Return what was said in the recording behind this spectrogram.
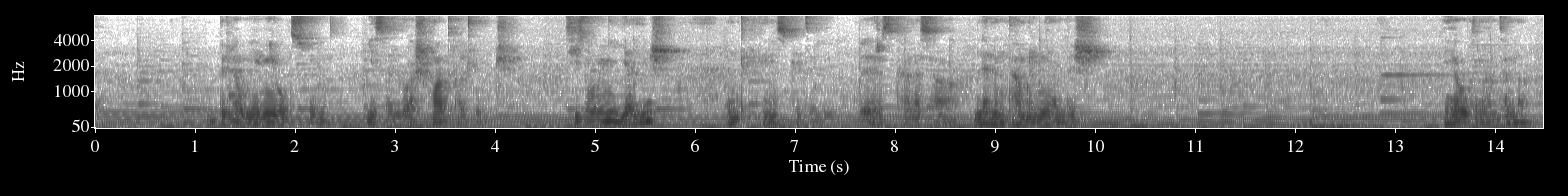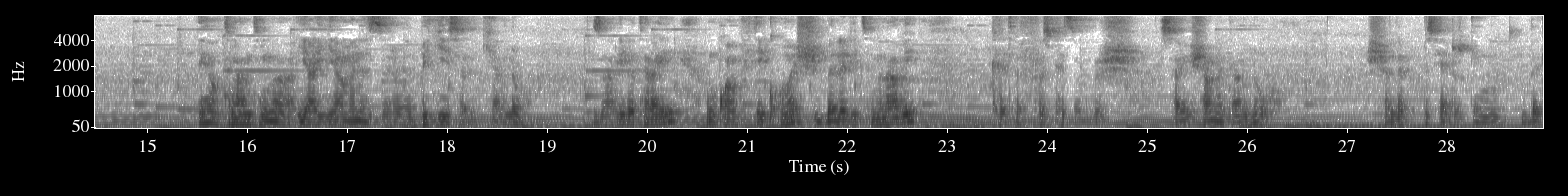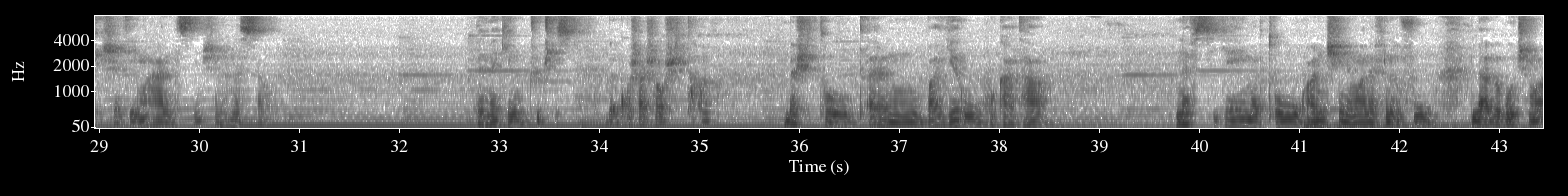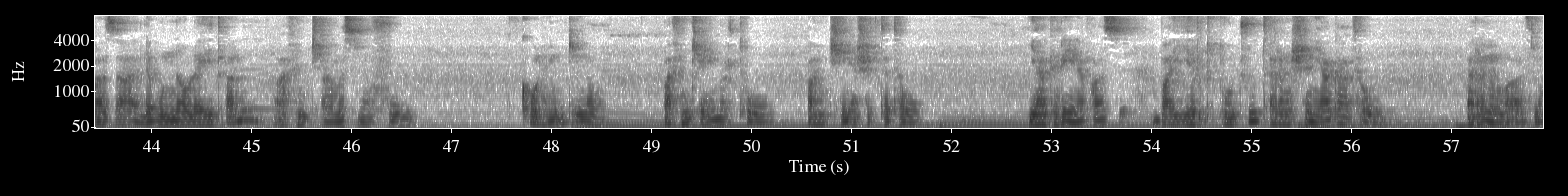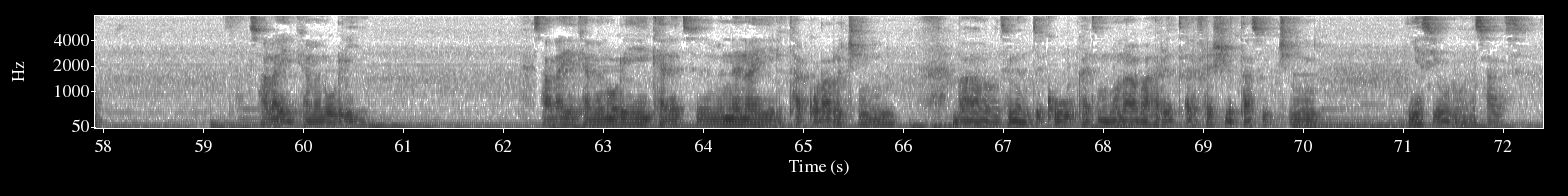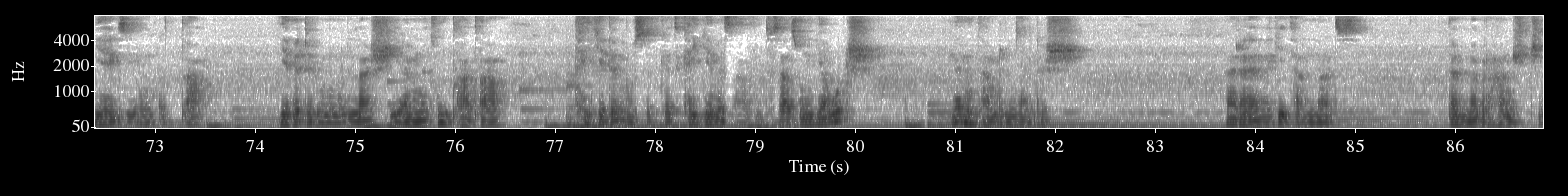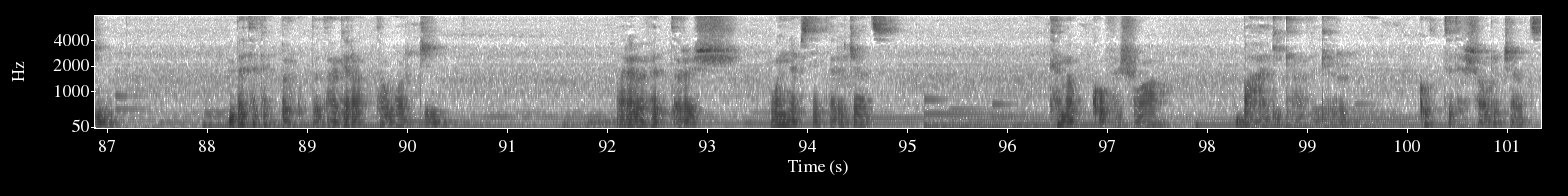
ብለው የሚወቅሱኝ የሰሉ አሽሟጣጮች ሲዞሩኝ እያየሽ እንቅልፌን እስክጥል ብዕር እስካነሳ ለምን ታምርኛለሽ? ይኸው ትናንትና ይኸው ትናንትና ያያ መነዘረ ብዬ ሰብክ ያለው ዛሬ በተራዬ እንኳን ፊቴ ቆመሽ በሌሊት ምናቤ ከጥፍር እስከ ፀጉርሽ ሳይሽ ሸለብ ሲያደርገኝ በቅዠቴ መሃል ስምሽን አነሳው። በመኪኖቹ ጭስ፣ በቆሻሻው ሽታ፣ በሽቶ ጠረኑ፣ ባየሩ ሁካታ ነፍስዬ መርጦ አንቺን ማነፍነፉ ለአበቦች መዓዛ ለቡናው ላይ ዕጣን አፍንጫ መስነፉ እኮ ለምንድን ነው አፍንጫዬ መርቶ አንቺን ያሸተተው? የሀገሬ ነፋስ በአየር ጡቶቹ ጠረንሽን ያጋተው። ኧረ ምን ማለት ነው? ሳላይ ከመኖሬ ሳላይ ከመኖሬ ከዕለት ምነናይ ልታቆራርጭኝ በአእምሮ ተመንጥቆ ከጥሞና ባህር ጠልፈሽ ልታስወጭኝ የሲኦሉን እሳት የእግዜሩን ቁጣ የበደሉን ምላሽ የእምነቱን ጣጣ ከየደብሩ ስብከት ከየመጽሐፉ ትእዛዙን እያወቅሽ ለምን ታምርኛለሽ? አረ በጌታ እናት በመብርሃን እርጅኝ፣ በተከበርኩበት ሀገር አታዋርጅኝ። አረ በፈጠረሽ ወይ ነፍሴን ተረጃት ከመኮፈሻዋ በሐቂቃ ፍቅር ጎትተሽ አውርጃት።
